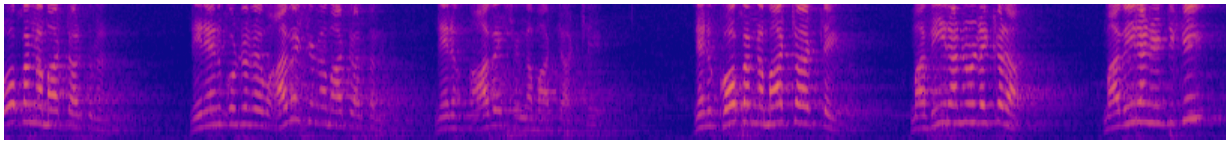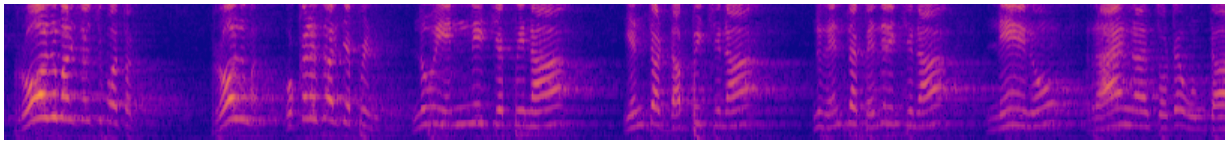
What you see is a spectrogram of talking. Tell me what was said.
కోపంగా మాట్లాడుతున్నాను నేను అనుకుంటున్నాను ఆవేశంగా మాట్లాడుతాను నేను ఆవేశంగా మాట్లాడలే నేను కోపంగా మాట్లాడలే మా వీరన్నుడు ఇక్కడ మా వీరన్నింటికి రోజు మనిషి వచ్చిపోతారు. రోజు ఒక్కడేసారి చెప్పిండు నువ్వు ఎన్ని చెప్పినా ఎంత డబ్బిచ్చినా నువ్వు ఎంత బెదిరించినా నేను రాయంద్రంతోటే ఉంటా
